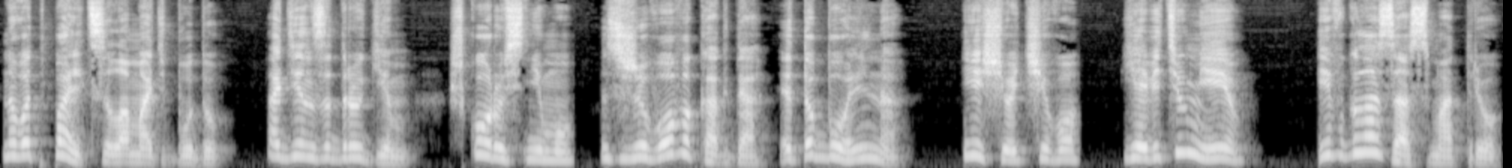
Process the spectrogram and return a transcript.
но вот пальцы ломать буду. Один за другим. Шкуру сниму. С живого когда? Это больно. Еще чего. Я ведь умею. И в глаза смотрю,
